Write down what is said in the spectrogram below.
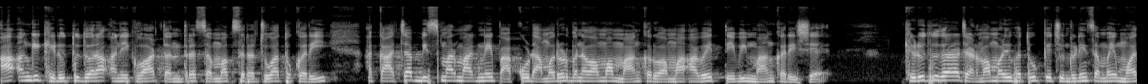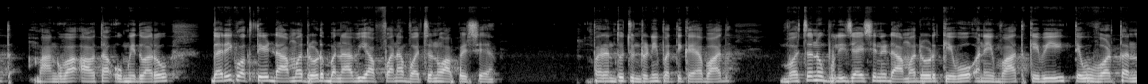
આ અંગે ખેડૂતો દ્વારા અનેકવાર તંત્ર સમક્ષ રજૂઆતો કરી આ કાચા બિસ્માર માર્ગને પાકો ડામર રોડ બનાવવામાં માંગ કરવામાં આવે તેવી માંગ કરી છે. ખેડૂતો દ્વારા જાણવા મળ્યું હતું કે ચૂંટણી સમયે મત માંગવા આવતા ઉમેદવારો દરેક વખતે ડામર રોડ બનાવી આપવાના વચનો આપે છે. પરંતુ ચૂંટણી પતી ગયા બાદ વચનો ભૂલી જાય છે અને રોડ કેવો અને વાત કેવી તેવું વર્તન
